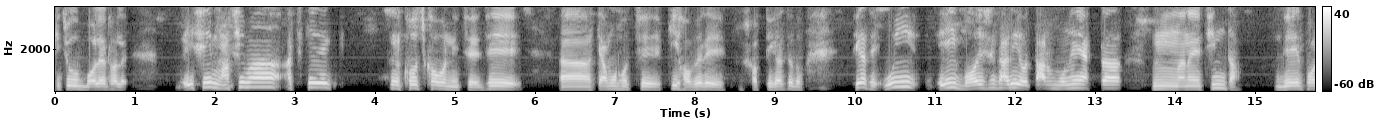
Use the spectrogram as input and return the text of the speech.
কিছু বলে টলে এই সেই মাসিমা আজকে খোঁজ খবর নিচ্ছে যে কেমন হচ্ছে, কি হবে রে? সব ঠিক আছে তো? ঠিক আছে, ওই, এই বয়সে দাঁড়িয়েও তার মনে একটা মানে চিন্তা যে এরপর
